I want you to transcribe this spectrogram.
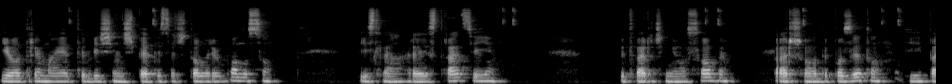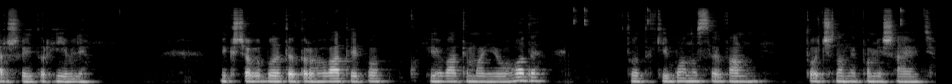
і отримаєте більше ніж 5 тисяч доларів бонусу після реєстрації, підтвердження особи першого депозиту і першої торгівлі. Якщо ви будете торгувати і копіювати мої угоди, то такі бонуси вам точно не помішають.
